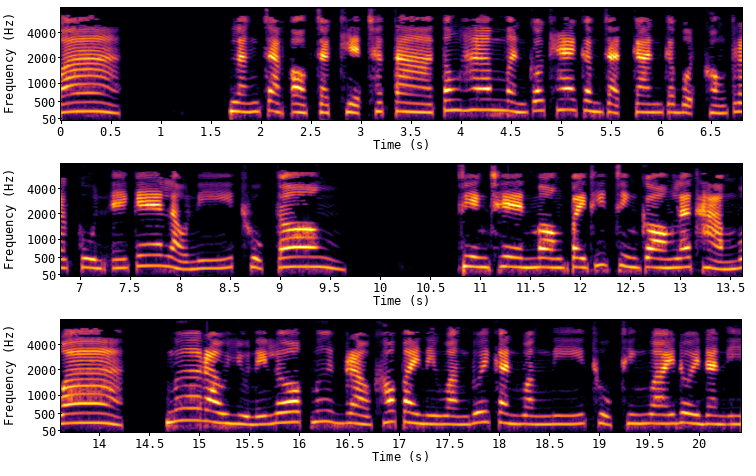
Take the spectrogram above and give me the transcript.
ว่าหลังจากออกจากเขตชะตาต้องห้ามมันก็แค่กำจัดการกบฏของตระกูลเอเก้เหล่านี้ถูกต้อง เจียงเชนมองไปที่จิงกองและถามว่า เมื่อเราอยู่ในโลกมืดเราเข้าไปในวังด้วยกันวังนี้ถูกทิ้งไว้โดยดันอี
